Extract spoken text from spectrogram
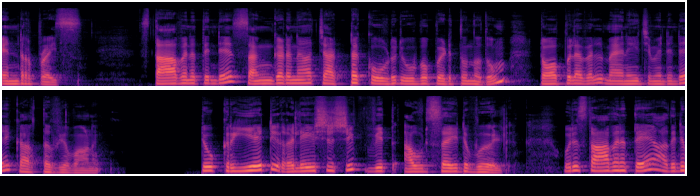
enterprise സ്ഥാപനത്തിന്റെ സംഘടനാ ചട്ടക്കൂട് രൂപപ്പെടുത്തുന്നതും ടോപ്പ് ലെവൽ മാനേജ്മെന്റിന്റെ കർത്തവ്യമാണ്. To create relationship with outside world ഒരു സ്ഥാപനത്തെ അതിന്റെ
